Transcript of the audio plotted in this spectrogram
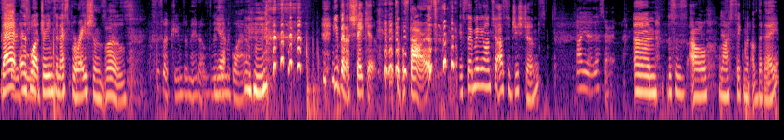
That is so cool. what dreams and aspirations is. This is what dreams are made of. Lizzie Yeah. McGuire. You better shake it to the stars. Okay, so moving on to our suggestions. Oh yeah, that's alright. Um, this is our last segment of the day.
